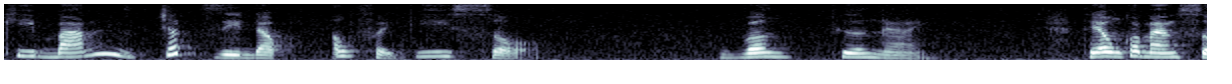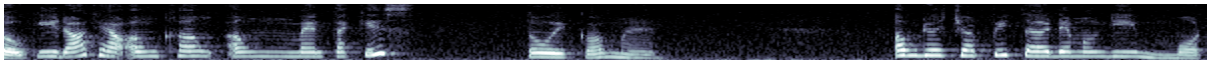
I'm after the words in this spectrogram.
khi bán chất gì độc, ông phải ghi sổ. Vâng, thưa ngài. Thế ông có mang sổ ghi đó theo ông không, ông Mentakis? Tôi có mang. Ông đưa cho Peter Demondi một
